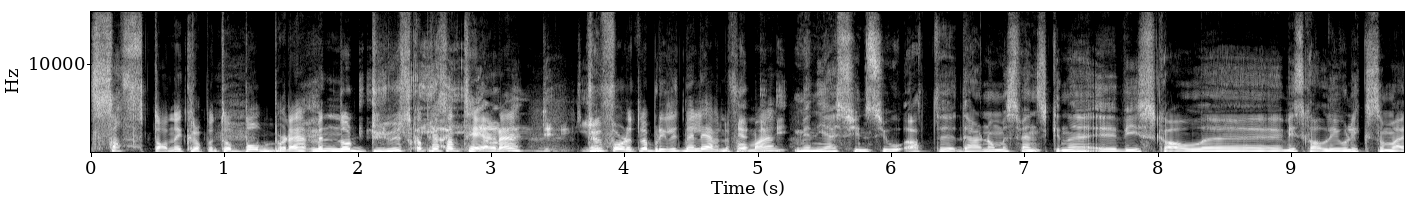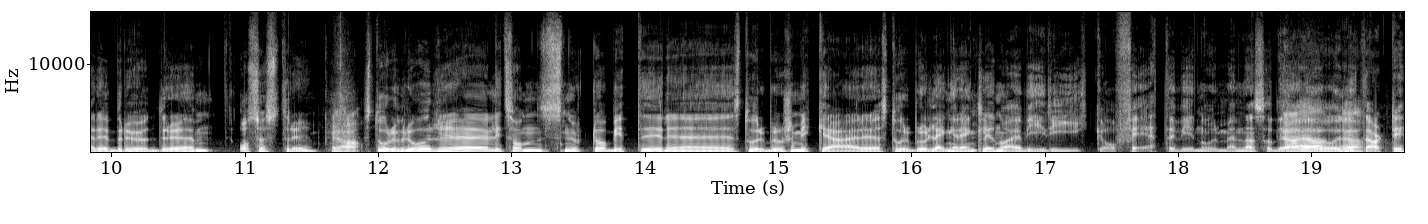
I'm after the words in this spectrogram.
saftene i kroppen til å boble, men når du skal presentere det, du får det til å bli litt mer levende for meg. Men jeg syns jo at eh, det er noe med svenskene. Eh, Vi skal, eh, vi skal jo liksom være brødre og søstre. Ja. Storebror, litt sånn snurt og bitter storebror som ikke er storebror lenger, egentlig. Nå er vi rike og fete, vi nordmennene, så det Ja, ja, er jo litt ja. artig.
